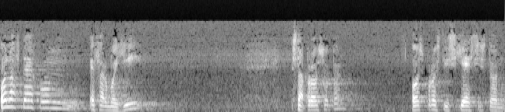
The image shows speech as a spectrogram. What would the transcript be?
Όλα αυτά έχουν εφαρμογή στα πρόσωπα ως προς τις σχέσεις των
